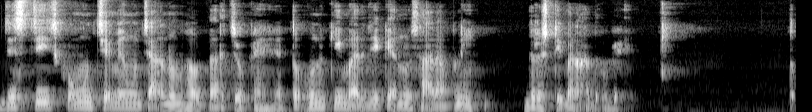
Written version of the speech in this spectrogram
जिस चीज़ को ऊँचे में ऊँचा अनुभव कर चुके हैं तो उनकी मर्ज़ी के अनुसार अपनी दृष्टि बना दोगे। तो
